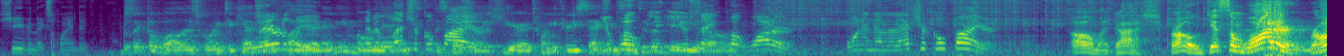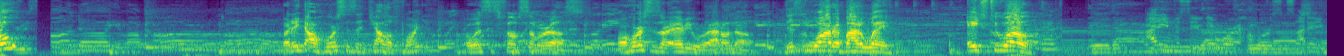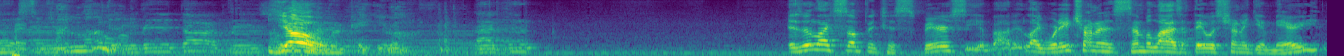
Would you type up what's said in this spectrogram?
She even explained it. Looks like the wall is going to catch Literally, on fire at any moment. an moment. electrical fire. Especially here, 23 seconds You put. into the You, video. you saying put water on an electrical fire? Oh my gosh. Bro, get some water, bro. But they got horses in California? Or was this filmed somewhere else? Or horses are everywhere, I don't know. This is water, by the way. H2O. I didn't even see if there were horses. I didn't even pay attention. Yo. Is there like something conspiracy about it? Like, were they trying to symbolize that they was trying to get married?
